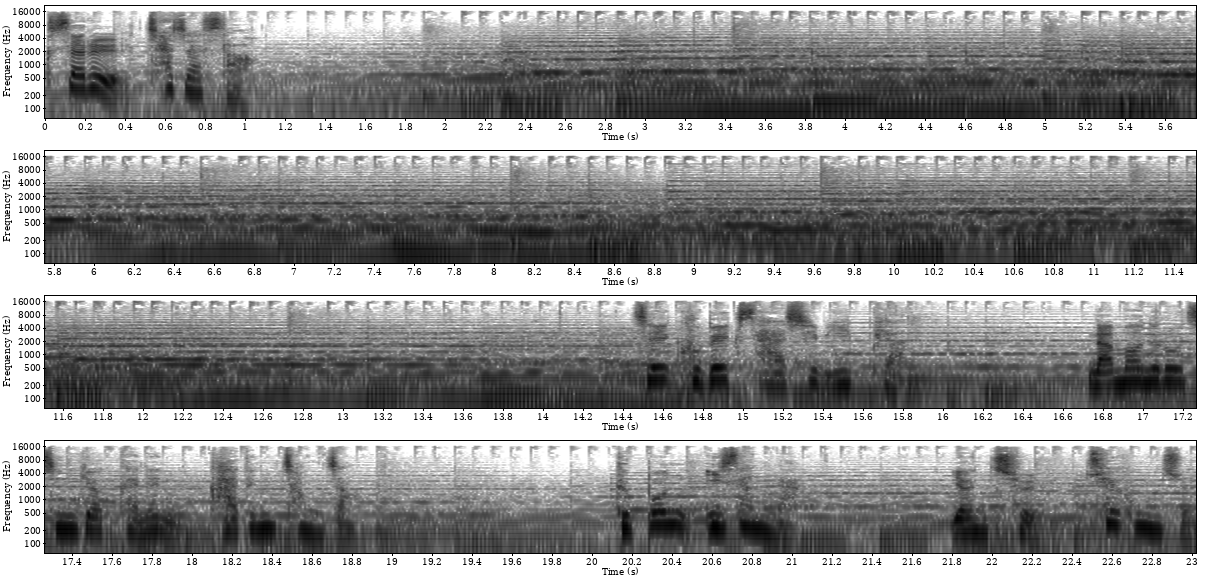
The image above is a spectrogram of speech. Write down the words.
역사를 찾아서. 제 942편 남원으로 진격하는 가등청정. 극본 이상락 연출 최홍준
